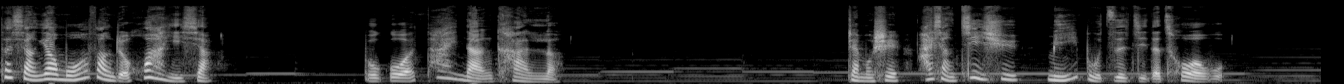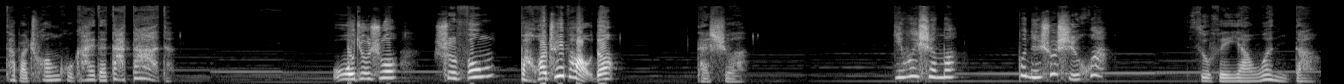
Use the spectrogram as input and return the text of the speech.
他想要模仿着画一下。不过太难看了。詹姆士还想继续弥补自己的错误，他把窗户开得大大的。我就说是风把花吹跑的，他说。你为什么不能说实话？苏菲亚问道。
